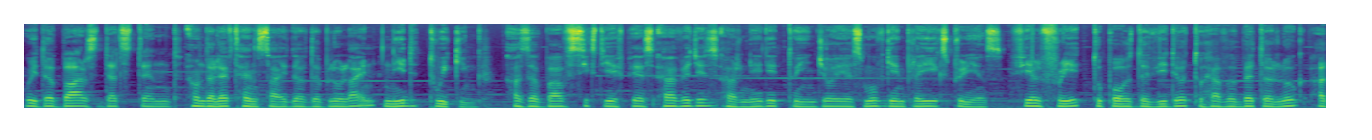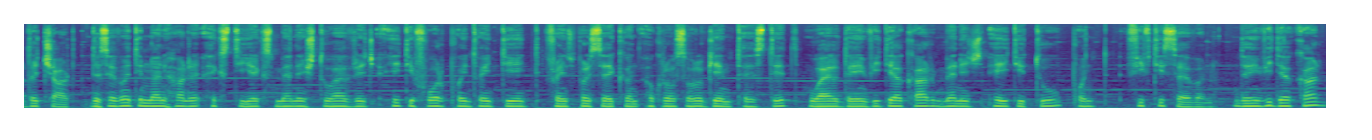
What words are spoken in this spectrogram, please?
with the bars that stand on the left hand side of the blue line need tweaking as above 60 FPS averages are needed to enjoy a smooth gameplay experience. Feel free to pause the video to have a better look at the chart. The 7900 XTX managed to average 84.28 frames per second across all game tested, while the Nvidia card managed 82.57. The Nvidia card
